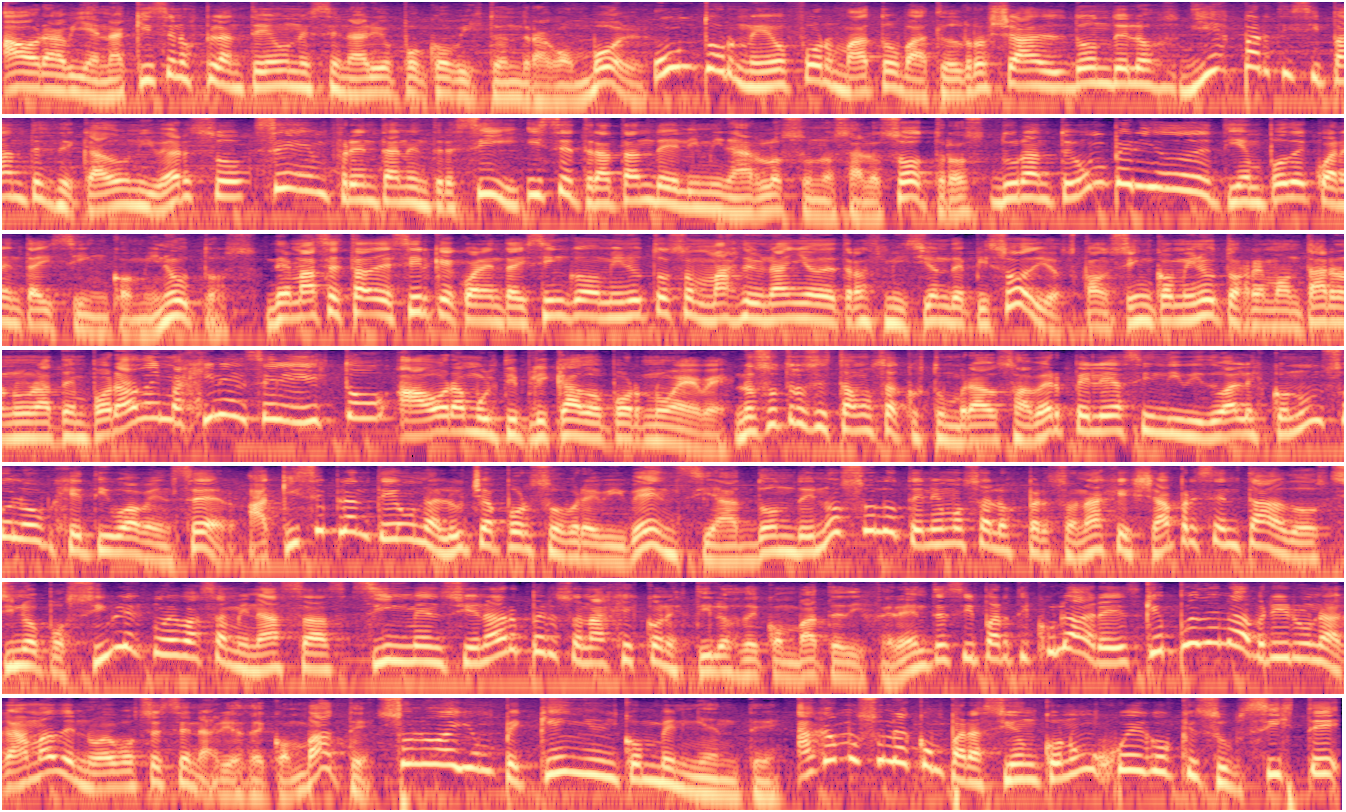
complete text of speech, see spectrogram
Ahora bien, aquí se nos plantea un escenario poco visto en Dragon Ball, un torneo formato Battle Royale donde los 10 participantes de cada universo se enfrentan entre sí y se tratan de eliminar los unos a los otros durante un periodo de tiempo de 45 minutos. De más está decir que 45 minutos son más de un año de transmisión de episodios, con 5 minutos remontaron una temporada, imagínense esto ahora multiplicado por 9. Nosotros estamos acostumbrados a ver peleas individuales con un solo objetivo a vencer. Aquí se plantea una lucha por sobrevivencia, donde no solo tenemos a los personajes ya presentados, sino posibles nuevas amenazas, sin mencionar personajes con estilos de combate diferentes y particulares que pueden abrir una gama de nuevos escenarios de combate. Solo hay un pequeño inconveniente. Hagamos una comparación con un juego que subsiste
